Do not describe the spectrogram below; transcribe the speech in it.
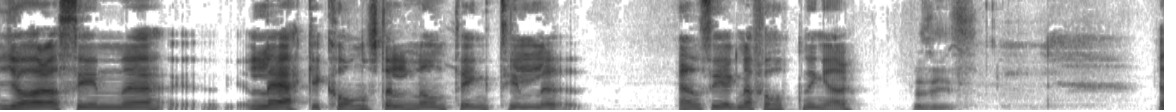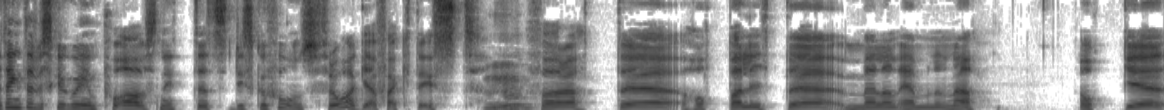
göra sin eh, läkekonst eller någonting till eh, ens egna förhoppningar. Precis. Jag tänkte att vi ska gå in på avsnittets diskussionsfråga faktiskt. Mm. För att eh, hoppa lite mellan ämnena. Och eh,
